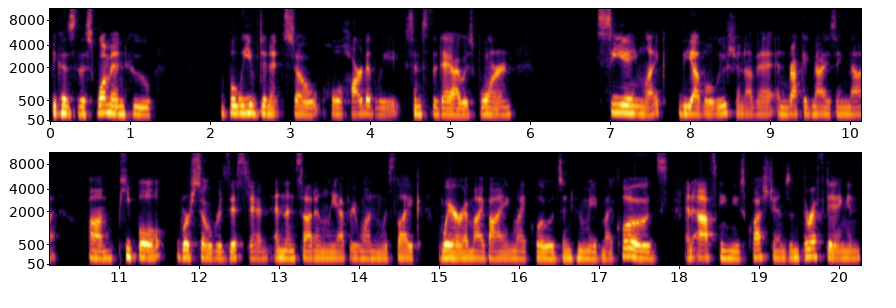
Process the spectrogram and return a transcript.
because this woman who believed in it so wholeheartedly since the day I was born, seeing like the evolution of it and recognizing that um, people were so resistant. And then suddenly everyone was like, where am I buying my clothes and who made my clothes? And asking these questions and thrifting and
